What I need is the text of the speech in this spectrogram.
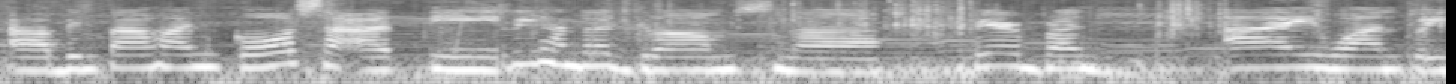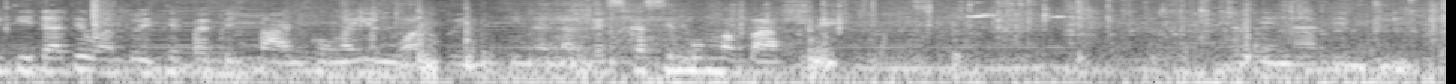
ah, bintahan ko sa ating 300 grams na Bear Brand ay 120. Dati 125 bintahan ko. Ngayon 120 na lang guys. Kasi bumaba siya. eh. Lagyan natin dito.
